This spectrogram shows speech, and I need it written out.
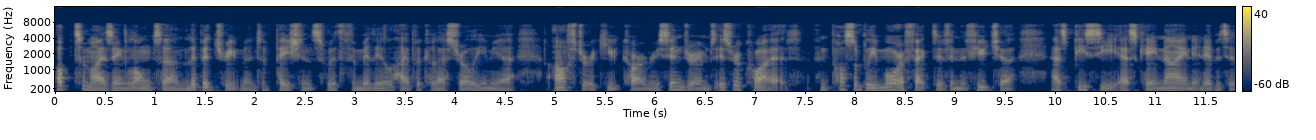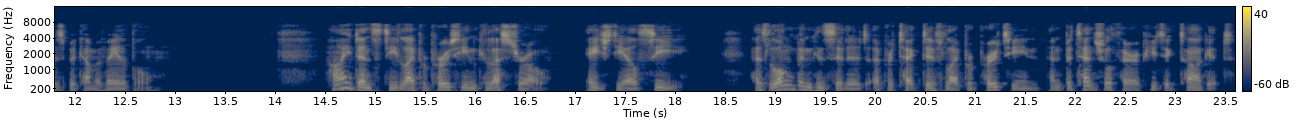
Optimizing long-term lipid treatment of patients with familial hypercholesterolemia after acute coronary syndromes is required and possibly more effective in the future as PCSK9 inhibitors become available. High-density lipoprotein cholesterol, HDLC, has long been considered a protective lipoprotein and potential therapeutic target.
